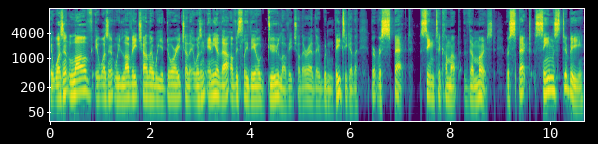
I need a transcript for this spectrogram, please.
It wasn't love. It wasn't we love each other, we adore each other. It wasn't any of that. Obviously, they all do love each other or they wouldn't be together. But respect seemed to come up the most. Respect seems to be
